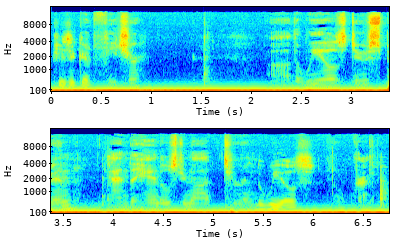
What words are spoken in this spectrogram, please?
which is a good feature. Uh, the wheels do spin, and the handles do not turn the wheels. Oh, crap.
